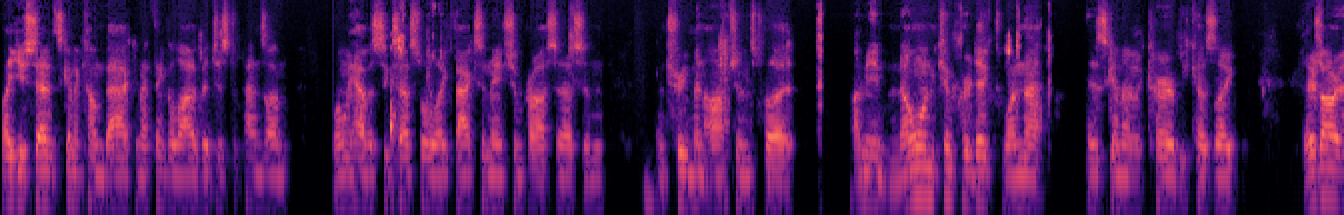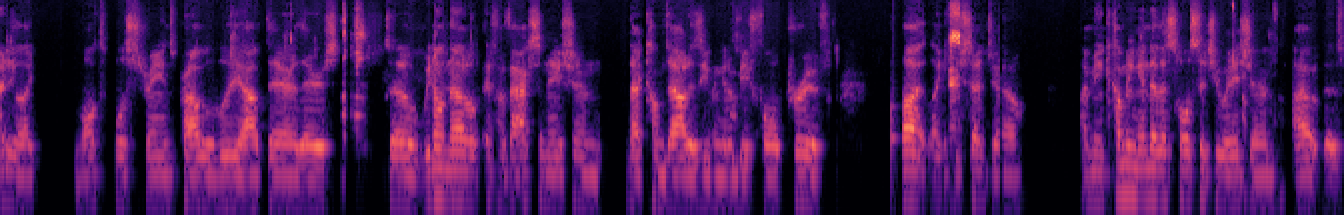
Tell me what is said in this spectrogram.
like you said, it's going to come back, and I think a lot of it just depends on when we have a successful like vaccination process and and treatment options. But I mean, no one can predict when that is going to occur because like there's already like multiple strains probably out there. There's so we don't know if a vaccination that comes out is even going to be foolproof. But like you said, Joe, I mean, coming into this whole situation, I was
